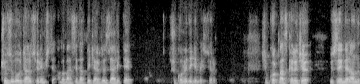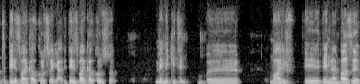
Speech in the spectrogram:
çözüm olacağını söylemişti. Ama ben Sedat Peker'de özellikle şu konuya da girmek istiyorum. Şimdi Korkmaz Karaca üzerinden anlatıp Deniz Baykal konusuna geldi. Deniz Baykal konusu memleketin e, muhalif e, denilen bazı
